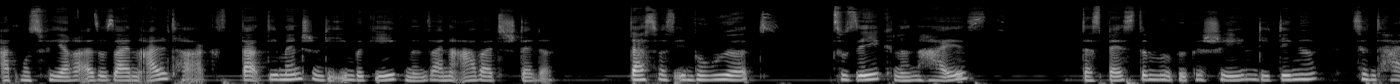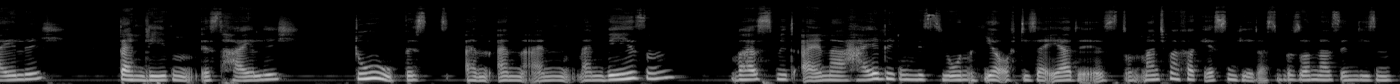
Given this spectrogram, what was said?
Atmosphäre, also seinen Alltag, die Menschen, die ihm begegnen, seine Arbeitsstelle, das, was ihn berührt, zu segnen heißt, das Beste möge geschehen, die Dinge sind heilig, dein Leben ist heilig, du bist ein, ein, ein, ein Wesen, was mit einer heiligen Mission hier auf dieser Erde ist. Und manchmal vergessen wir das, besonders in diesen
